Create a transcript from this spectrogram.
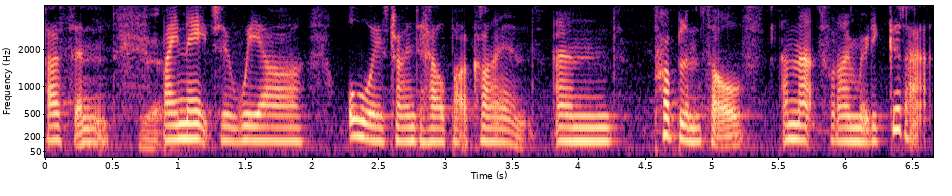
person. Yeah. By nature, we are always trying to help our clients and problem solve, and that's what I'm really good at.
